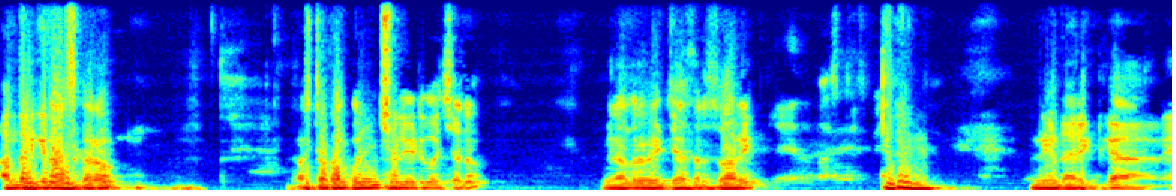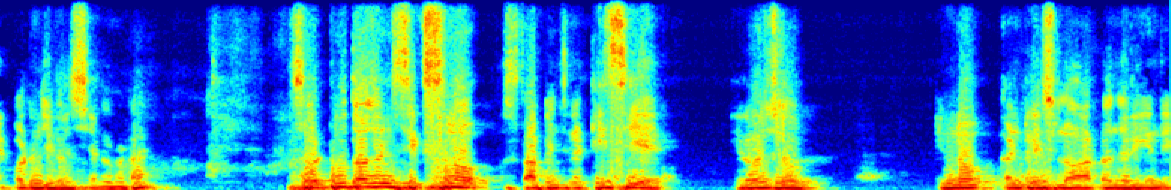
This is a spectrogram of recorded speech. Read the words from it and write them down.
అందరికీ నమస్కారం. ఫస్ట్ ఆఫ్ ఆల్ కొంచెం లేట్గా వచ్చాను. మీరందరూ వెయిట్ చేస్తారు సారీ నేను డైరెక్ట్గా ఎయిర్పోర్ట్ నుంచి వచ్చాను అనమాట సో టూ థౌజండ్ సిక్స్లో స్థాపించిన టీసీఏ ఈరోజు ఎన్నో కంట్రీస్లో ఆడడం జరిగింది.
